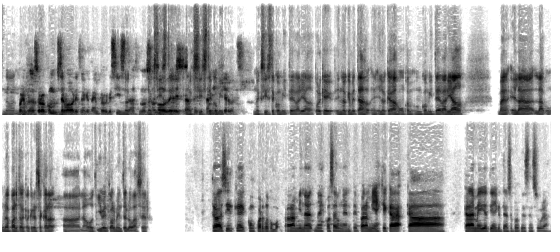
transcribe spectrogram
No, por ejemplo, no, no solo conservadores, sino que también progresistas, no, no solo existe- derechas, no existe comité. izquierdas. no existe comité variado, porque en lo que, metas, en lo que hagas un, un comité variado, va- eh, la- la- una parte va a querer sacar a, a la otra y eventualmente lo va a hacer. Te voy a decir que concuerdo con. Para mí no es, no es cosa de un ente. Para mí es que cada, cada, cada medio tiene que tener su propia censura.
